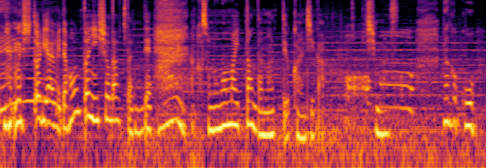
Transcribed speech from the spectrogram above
虫取り網で本当に一緒だったので、なんかそのまま行ったんだなっていう感じがします。なんかこう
